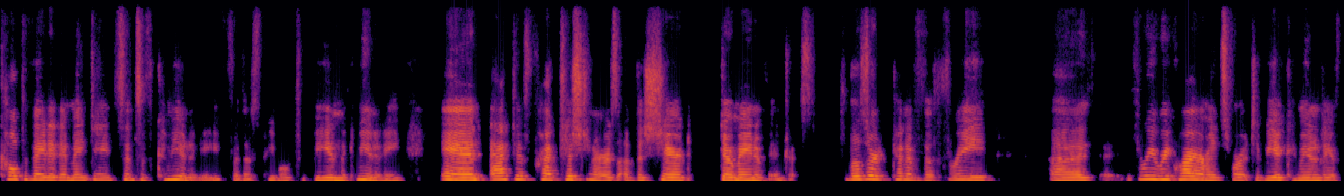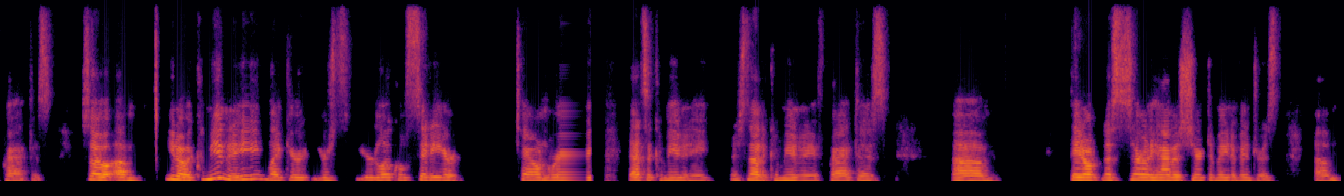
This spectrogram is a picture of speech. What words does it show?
cultivated and maintained sense of community for those people to be in the community, and active practitioners of the shared domain of interest. So those are kind of the three uh, three requirements for it to be a community of practice. So, um, you know, a community like your, your, your local city or town where that's a community. It's not a community of practice. Um, they don't necessarily have a shared domain of interest. Um,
